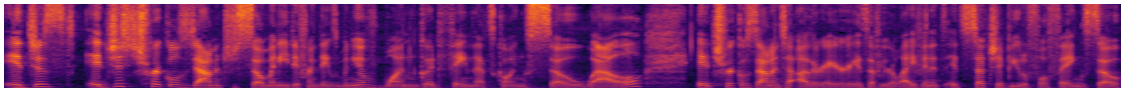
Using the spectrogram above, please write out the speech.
it just, it just trickles down into so many different things. When you have one good thing that's going so well, it trickles down into other areas of your life. And it's, it's such a beautiful thing. So,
